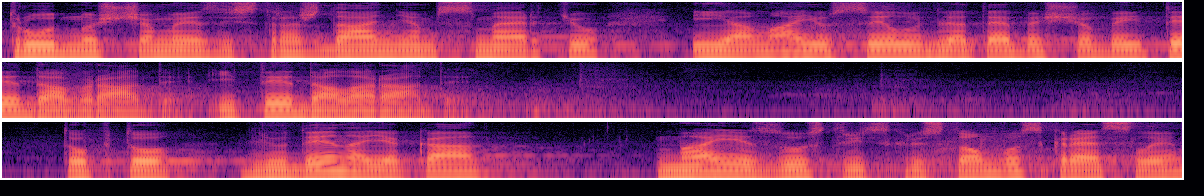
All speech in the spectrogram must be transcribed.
труднощами, зі стражданням, смертю. І я маю силу для тебе, щоб і ти дав ради, і ти дала ради. Тобто людина, яка має зустріч з Христом Воскреслим,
